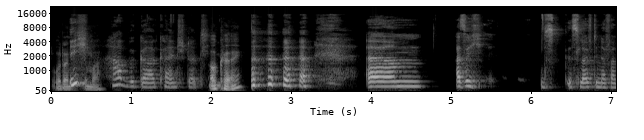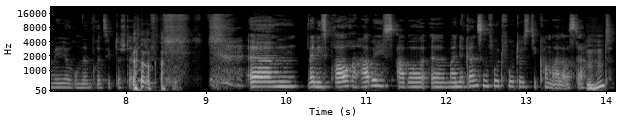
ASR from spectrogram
oder nicht ich immer? Ich habe gar kein Stativ. Okay. ähm, also ich es, es läuft in der Familie rum im Prinzip das Stativ. ähm, wenn ich es brauche, habe ich es, aber äh, meine ganzen Food-Fotos, die kommen alle aus der Hand.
